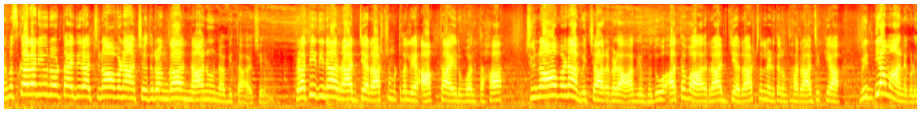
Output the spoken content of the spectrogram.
ನಮಸ್ಕಾರ ನೀವು ನೋಡ್ತಾ ಇದ್ದೀರಾ ಚುನಾವಣಾ ಚದುರಂಗ. ನಾನು ನವಿತಾ ಜೈನ್. ಪ್ರತಿದಿನ ರಾಜ್ಯ ರಾಷ್ಟ್ರಮಟ್ಟದಲ್ಲಿ ಆಗ್ತಾ ಇರುವಂತಹ ಚುನಾವಣಾ ವಿಚಾರಗಳ ಆಗಿರ್ಬೋದು ಅಥವಾ ರಾಜ್ಯ ರಾಷ್ಟ್ರದಲ್ಲಿ ನಡೀತಿರುವಂತಹ ರಾಜಕೀಯ ವಿದ್ಯಮಾನಗಳು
